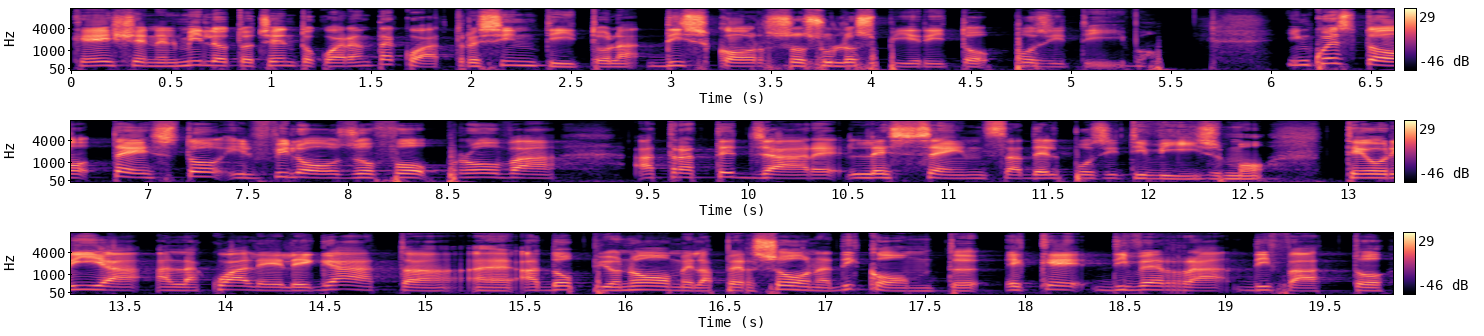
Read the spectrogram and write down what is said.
che esce nel 1844 e si intitola Discorso sullo spirito positivo. In questo testo il filosofo prova a tratteggiare l'essenza del positivismo, teoria alla quale è legata eh, a doppio nome la persona di Comte e che diverrà di fatto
